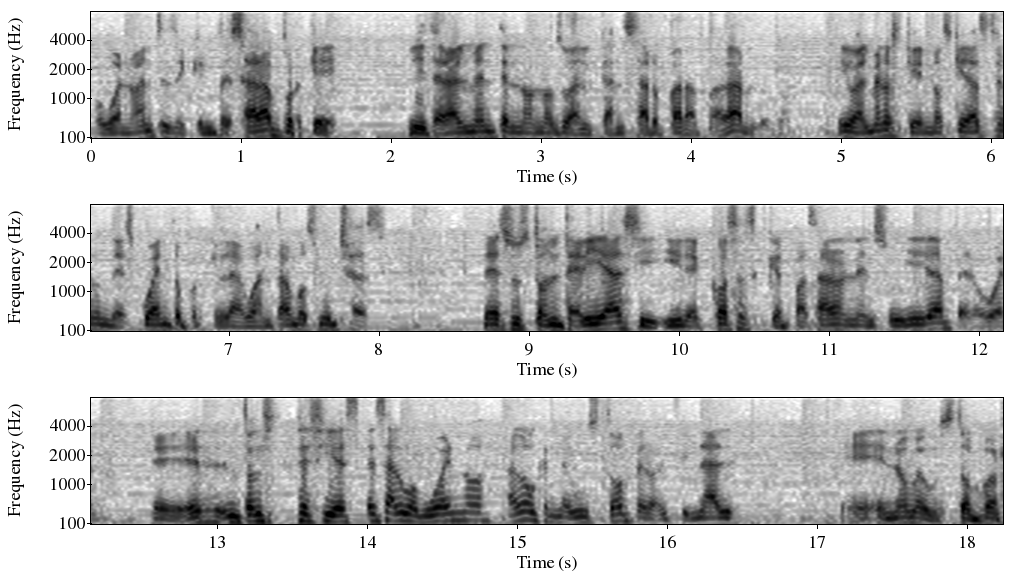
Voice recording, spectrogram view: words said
o bueno, antes de que empezara, porque literalmente no nos va a alcanzar para pagarle. ¿no? Digo, al menos que nos quiera hacer un descuento porque le aguantamos muchas de sus tonterías y, y de cosas que pasaron en su vida, pero bueno, eh, entonces sí, es, es, algo bueno, algo que me gustó, pero al final eh, no me gustó por,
